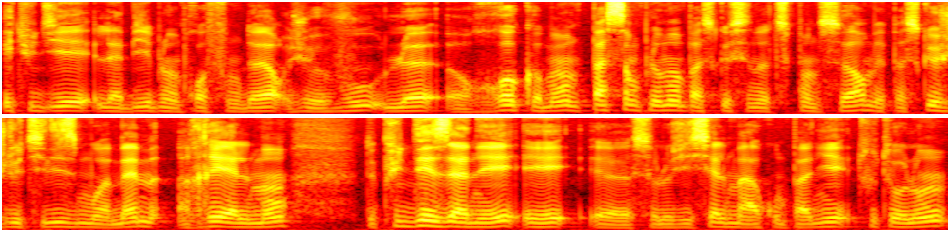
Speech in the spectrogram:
étudier la Bible en profondeur, je vous le recommande, pas simplement parce que c'est notre sponsor, mais parce que je l'utilise moi-même réellement depuis des années et euh, ce logiciel m'a accompagné tout au long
